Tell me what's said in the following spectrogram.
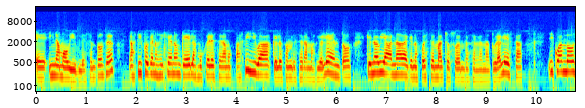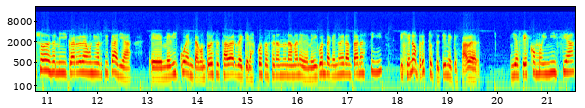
eh, inamovibles. Entonces, así fue que nos dijeron que las mujeres éramos pasivas, que los hombres eran más violentos, que no había nada que no fuese machos o hembras en la naturaleza. Y cuando yo desde mi carrera universitaria eh, me di cuenta, con todo ese saber de que las cosas eran de una manera, y me di cuenta que no eran tan así, dije, no, pero esto se tiene que saber. Y así es como inicia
